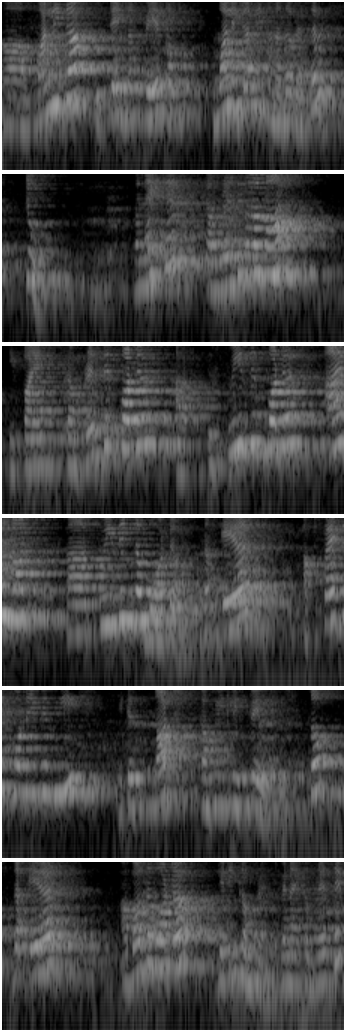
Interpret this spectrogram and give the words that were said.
uh, 1 liter, it takes the space of 1 liter in another vessel 2. The next is compressible or not. If I compress this bottle or squeeze this bottle, I am not uh, squeezing the water. The air upside this water you can see it is not completely filled. So the air above the water getting compressed. When I compress it,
